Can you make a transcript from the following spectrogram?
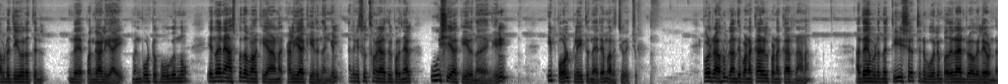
അവരുടെ ജീവിതത്തിന്റെ പങ്കാളിയായി മുൻപോട്ട് പോകുന്നു എന്നതിനെ ആസ്പദമാക്കിയാണ് കളിയാക്കിയിരുന്നെങ്കിൽ അല്ലെങ്കിൽ ശുദ്ധ മലയാളത്തിൽ പറഞ്ഞാൽ ഊശിയാക്കിയിരുന്നതെങ്കിൽ ഇപ്പോൾ പ്ലേറ്റ് നേരെ മറിച്ചു വെച്ചു. ഇപ്പോൾ രാഹുൽ ഗാന്ധി പണക്കാരിൽ പണക്കാരനാണ്. അദ്ദേഹം ഇടുന്ന ടീഷർട്ടിന് പോലും പതിനായിരം രൂപ വിലയുണ്ട്.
